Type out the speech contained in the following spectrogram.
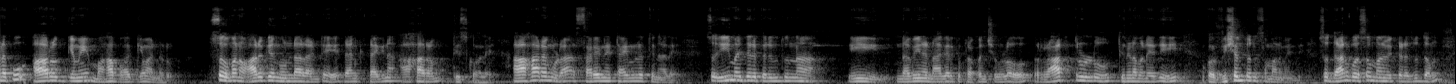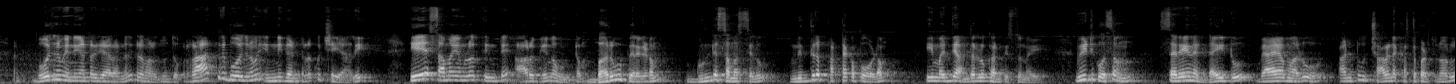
మనకు ఆరోగ్యమే మహాభాగ్యం అన్నారు. సో మనం ఆరోగ్యంగా ఉండాలంటే దానికి తగిన ఆహారం తీసుకోవాలి. ఆహారం కూడా సరైన టైంలో తినాలి. సో ఈ మధ్యలో పెరుగుతున్న ఈ నవీన నాగరిక ప్రపంచంలో రాత్రుళ్ళు తినడం అనేది ఒక విషంతో సమానమైంది. సో దానికోసం మనం ఇక్కడ చూద్దాం. భోజనం ఎన్ని గంటలు చేయాలన్నది ఇక్కడ మనం చూద్దాం. రాత్రి భోజనం ఎన్ని గంటలకు చేయాలి? ఏ సమయంలో తింటే ఆరోగ్యంగా ఉంటాం? బరువు పెరగడం గుండె సమస్యలు నిద్ర పట్టకపోవడం ఈ మధ్య అందరిలో కనిపిస్తున్నాయి. వీటి కోసం సరైన డైటు వ్యాయామాలు అంటూ చాలానే కష్టపడుతున్నారు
